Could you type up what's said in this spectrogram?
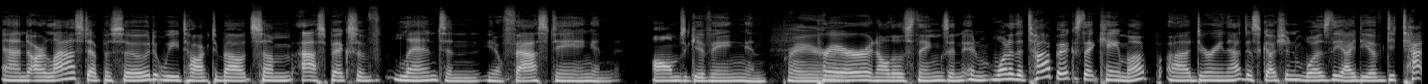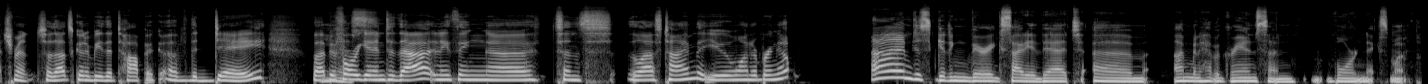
And our last episode, we talked about some aspects of Lent and, you know, fasting and almsgiving and prayer. prayer and all those things. And, and one of the topics that came up uh, during that discussion was the idea of detachment. So that's going to be the topic of the day. But before we get into that, anything uh, since the last time that you want to bring up? I'm just getting very excited that um, I'm going to have a grandson born next month.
